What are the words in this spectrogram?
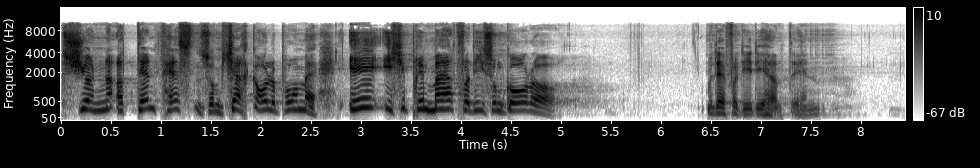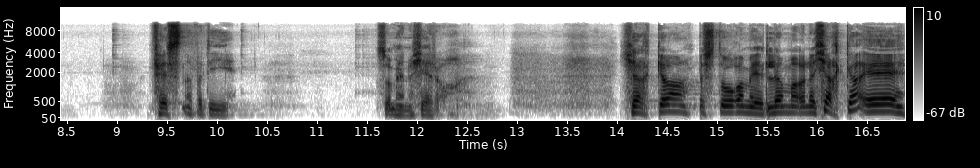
skjønner at den festen som kirka holder på med, er ikke primært for de som går der, men det er fordi de henter inn. Festen er for de som ennå ikke er der. Kirka. Kirka er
